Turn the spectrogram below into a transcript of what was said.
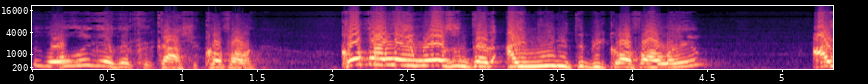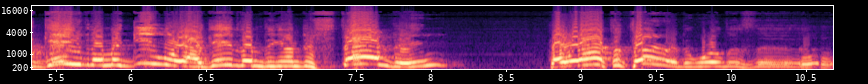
It's also the Kasha, Kof Alayim. Kof Alayim wasn't that I needed to be Kof Alayim. I gave them a Gilui, I gave them the understanding that without the Torah, the world is uh, the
